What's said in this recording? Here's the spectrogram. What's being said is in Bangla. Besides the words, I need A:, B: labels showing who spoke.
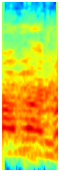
A: আবার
